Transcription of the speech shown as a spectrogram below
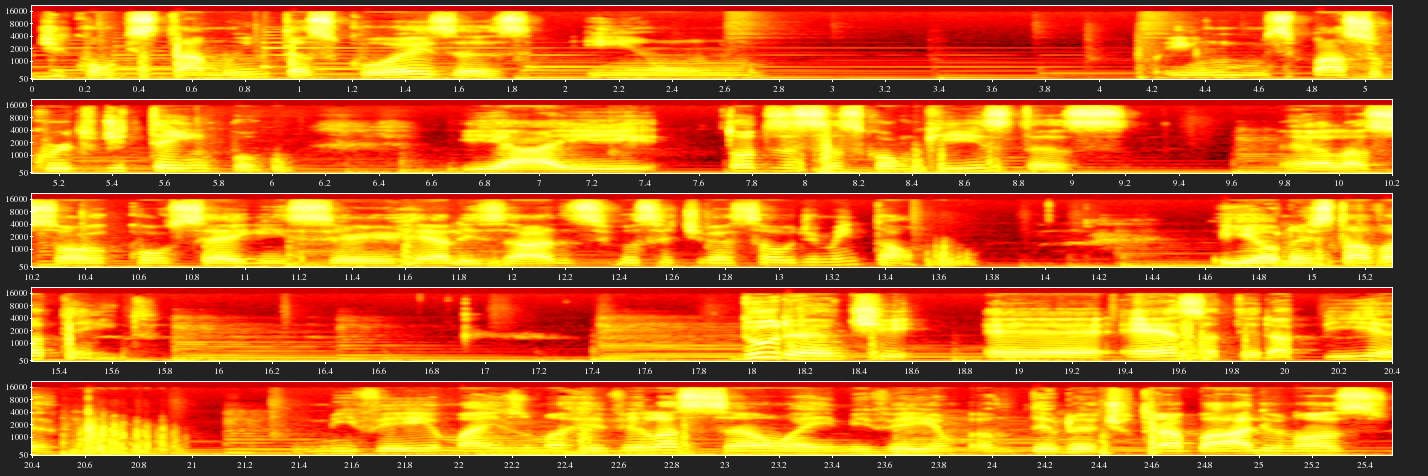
de conquistar muitas coisas em um em um espaço curto de tempo. E aí todas essas conquistas elas só conseguem ser realizadas se você tiver saúde mental. E eu não estava atento. Durante é, essa terapia me veio mais uma revelação aí me veio durante o trabalho nós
